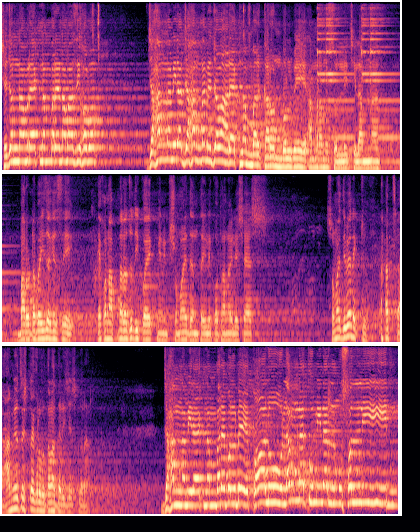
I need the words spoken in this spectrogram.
সেজন্য আমরা এক নম্বরে নামাজি হব। জাহান্নামীরা জাহান্নামে যাওয়ার এক নাম্বার কারণ বলবে, আমরা মুসল্লি ছিলাম না। বারোটা বাইজা গেছে এখন আপনারা যদি কয়েক মিনিট সময় দেন, তাইলে কথা নইলে শেষ। সময় দিবেন একটু? আচ্ছা আমিও চেষ্টা করব তাড়াতাড়ি শেষ করার। জাহান্নামীরা এক নম্বরে বলবে, কলু লামনাকু মিনাল মুসল্লিন।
